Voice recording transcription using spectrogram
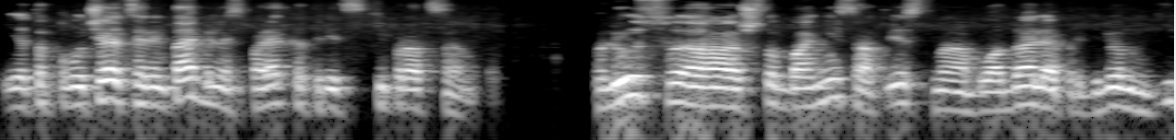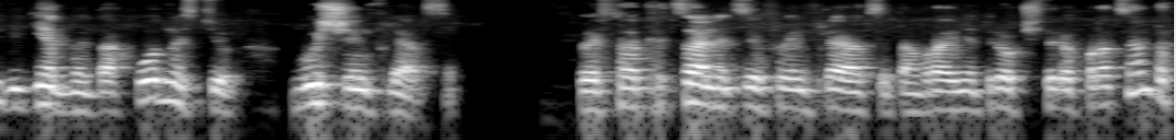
И это получается рентабельность порядка 30%. Плюс, э, чтобы они, соответственно, обладали определенной дивидендной доходностью выше инфляции. То есть официальная цифра инфляции там в районе 3-4%.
